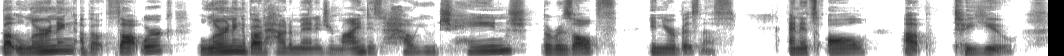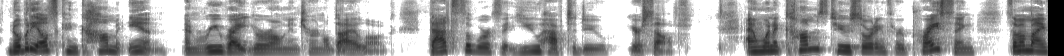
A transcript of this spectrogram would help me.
But learning about thought work, learning about how to manage your mind is how you change the results in your business. And it's all up to you. Nobody else can come in and rewrite your own internal dialogue. That's the work that you have to do yourself. And when it comes to sorting through pricing, some of my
